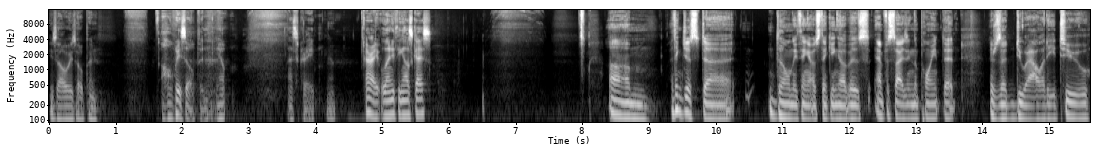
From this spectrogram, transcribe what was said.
He's always open. Always open. Yep. That's great. All right. Well, anything else, guys? I think just uh, the only thing I was thinking of is emphasizing the point that there's a duality to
